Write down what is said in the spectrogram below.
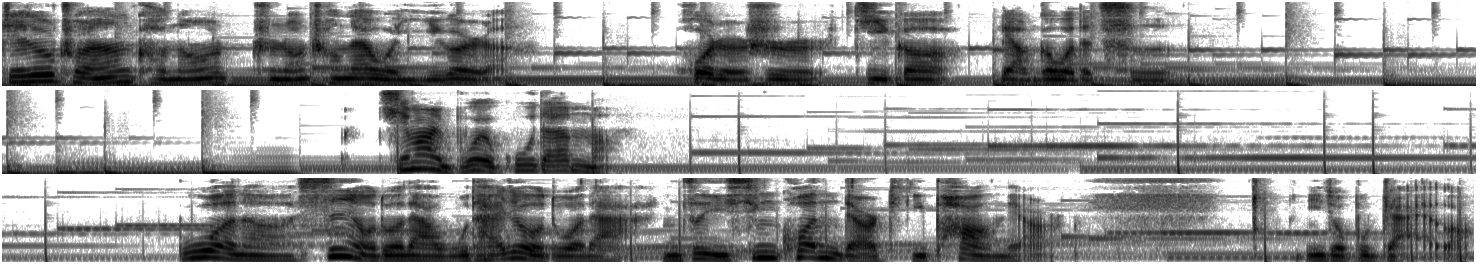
这艘船可能只能承载我一个人，或者是几个、两个我的词，起码你不会孤单嘛。不过呢，心有多大，舞台就有多大。你自己心宽点儿，体胖点儿，你就不窄了。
